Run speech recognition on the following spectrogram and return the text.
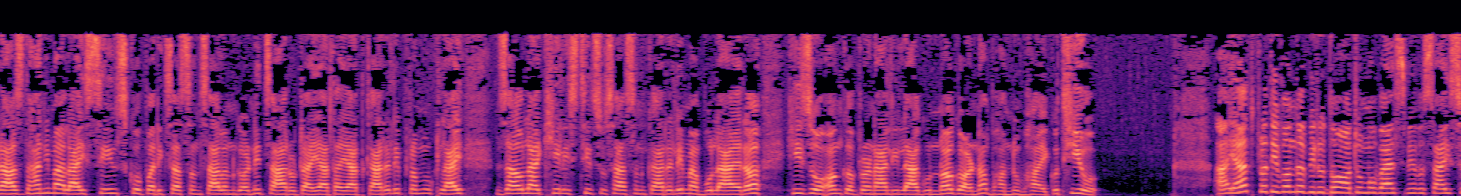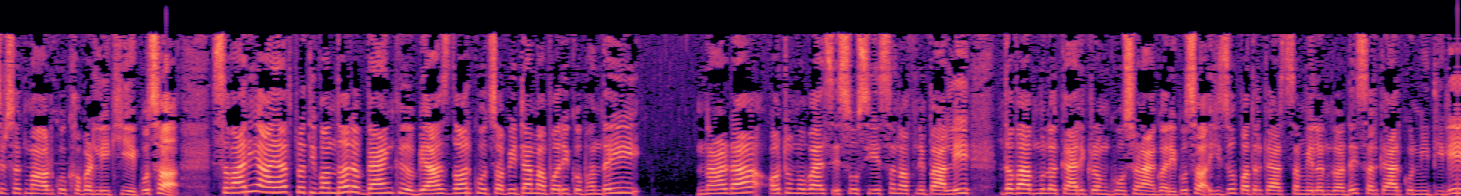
राजधानीमा लाइसेन्सको परीक्षा सञ्चालन गर्ने चारवटा यातायात कार्यालय प्रमुखलाई जाउला खेल स्थित सुशासन कार्यालयमा बोलाएर हिजो अंक प्रणाली लागू नगर्न भन्नुभएको थियो। आयात प्रतिबन्ध विरूद्ध अटोमोबाइल्स व्यवसाय शीर्षकमा अर्को खबर लेखिएको छ। सवारी आयात प्रतिबन्ध र ब्याङ्क ब्याज दरको चपेटामा परेको भन्दै नाडा अटोमोबाइल्स एसोसिएशन अफ नेपालले दबावमूलक कार्यक्रम घोषणा गरेको छ। हिजो पत्रकार सम्मेलन गर्दै सरकारको नीतिले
